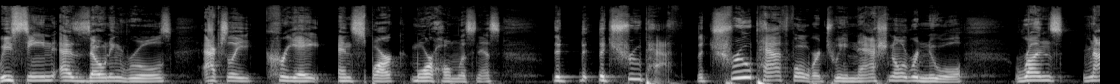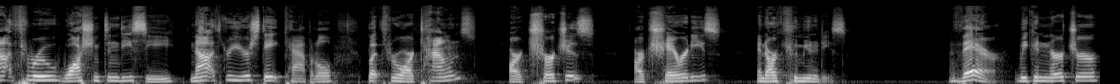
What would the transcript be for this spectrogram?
We've seen as zoning rules actually create and spark more homelessness. The, the, the true path, the true path forward to a national renewal runs not through Washington, D.C., not through your state capital, but through our towns, our churches, our charities, and our communities. There, we can nurture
